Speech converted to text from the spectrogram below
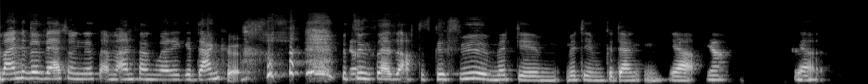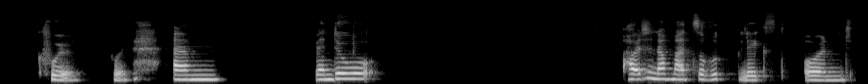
Meine Bewertung ist am Anfang war der Gedanke. Beziehungsweise ja. auch das Gefühl mit dem, mit dem Gedanken. Ja. Ja. Genau. Ja. Cool, cool. Ähm, wenn du heute nochmal zurückblickst und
